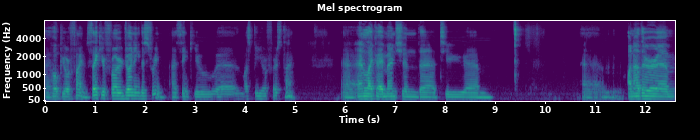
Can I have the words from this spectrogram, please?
I hope you're fine. Thank you for joining the stream. I think you uh, must be your first time. Uh, and like i mentioned uh, to um, um, another um,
